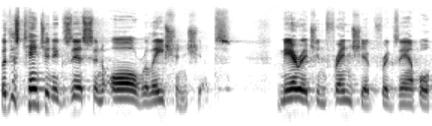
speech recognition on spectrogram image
But this tension exists in all relationships. Marriage and friendship, for example,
